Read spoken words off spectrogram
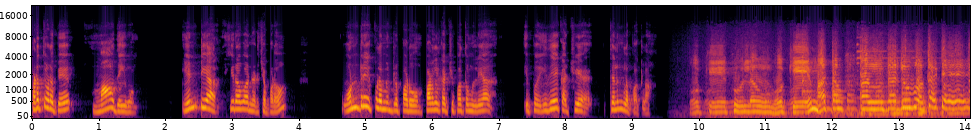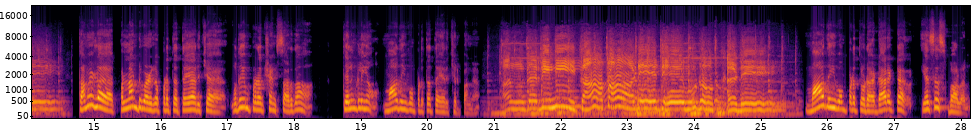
படத்தோட பேர் மா தெய்வம். என்டிஆர் ஹீரோவா நடித்த படம். ஒன்றே குலம் என்று பாடுவோம். பாடல் காட்சி பார்த்தோம் இல்லையா? இப்போ இதே காட்சியை தெலுங்குல பார்க்கலாம். ఒకే కులం ఒకే మతం అందరూ ఒకటే தமிழ்ல பல்லாண்டு வாழ்க படத்தை தயாரிச்ச உதயம் ப்ரொடக்ஷன்ஸ் சார் தான் தெலுங்குலையும் மா தெய்வம் படத்தை தயாரிச்சிருப்பாங்க అందరినీ కాపాడే దేవుడొక్కడే மா தெய்வம் படத்தோட டைரக்டர் எஸ் எஸ் பாலன்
